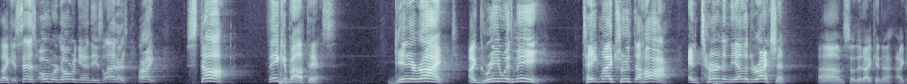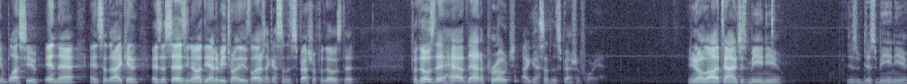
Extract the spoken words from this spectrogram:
like it says over and over again in these letters, all right, stop. Think about this. Get it right. Agree with me take my truth to heart and turn in the other direction. Um, so that I can, uh, I can bless you in that. And so that I can, as it says, you know, at the end of each one of these letters, I got something special for those that, for those that have that approach, I got something special for you. You know, a lot of times just me and you, just, just me and you.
